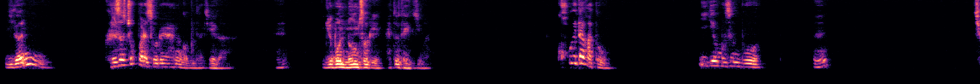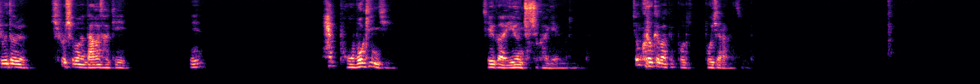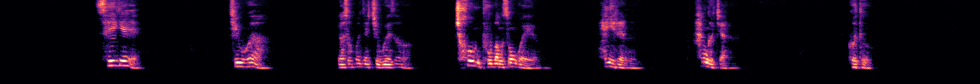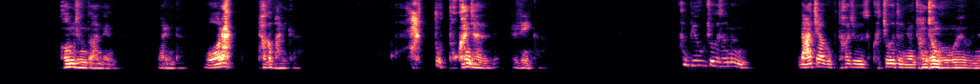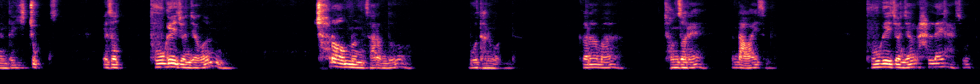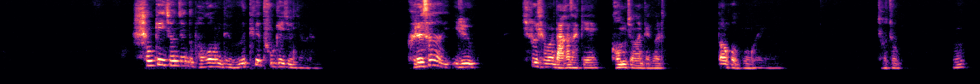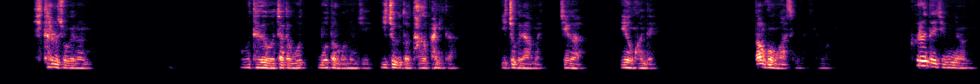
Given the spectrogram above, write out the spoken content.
이건 그래서 쪽발의 소리를 하는 겁니다. 제가 예? 일본 놈 소리 해도 되지만 거기다가 또 이게 무슨 뭐 예? 저들 히로시마 나가사키 예? 핵 보복인지 제가 예언 추측하기에 말입니다. 좀 그렇게밖에 보, 보질 않았습니다. 세계 지구가 여섯 번째 지구에서 처음 두 방 쏜 거예요. 핵이라는 한 글자를. 그것도 검증도 안 된 말입니다. 워낙 다급하니까. 또 독한 자들이니까. 한 미국 쪽에서는 나치하고 붙어가지고 그쪽에도 그냥 전전긍긍하고 있는데 이쪽에서 두 개의 전쟁은 천하 없는 사람도 못하는 겁니다. 그건 아마 전설에 나와 있습니다. 두 개의 전쟁을 할래야 할 수가 없어요. 한 개의 전쟁도 버거운데 어떻게 두 개의 전쟁을 합니까? 그래서 일, 히로시마 나가사키에 검증 안 된 걸 떨고 본 거예요. 저쪽, 응? 히틀러 쪽에는 뭐 어떻게 어쩌다 못, 못 떨궜는지 이쪽이 더 다급하니까 이쪽에다 아마 제가 예언컨대 떨군 것 같습니다. 그런데 지금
